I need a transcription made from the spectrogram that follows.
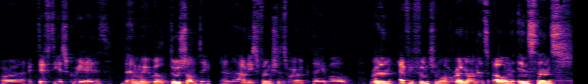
or activity is created then we will do something. And how these functions work, they will run, every function will run on its own instance.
